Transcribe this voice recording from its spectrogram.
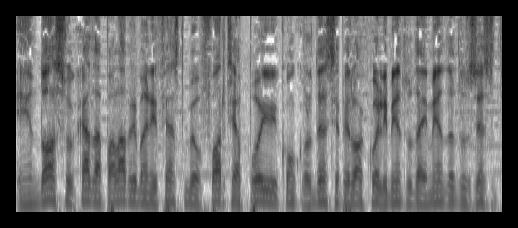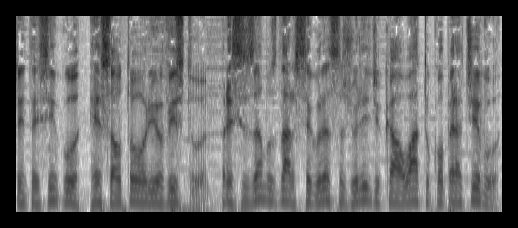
Endosso cada palavra e manifesto meu forte apoio e concordância pelo acolhimento da emenda 235, ressaltou Oriovisto. Precisamos dar segurança jurídica ao ato cooperativo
